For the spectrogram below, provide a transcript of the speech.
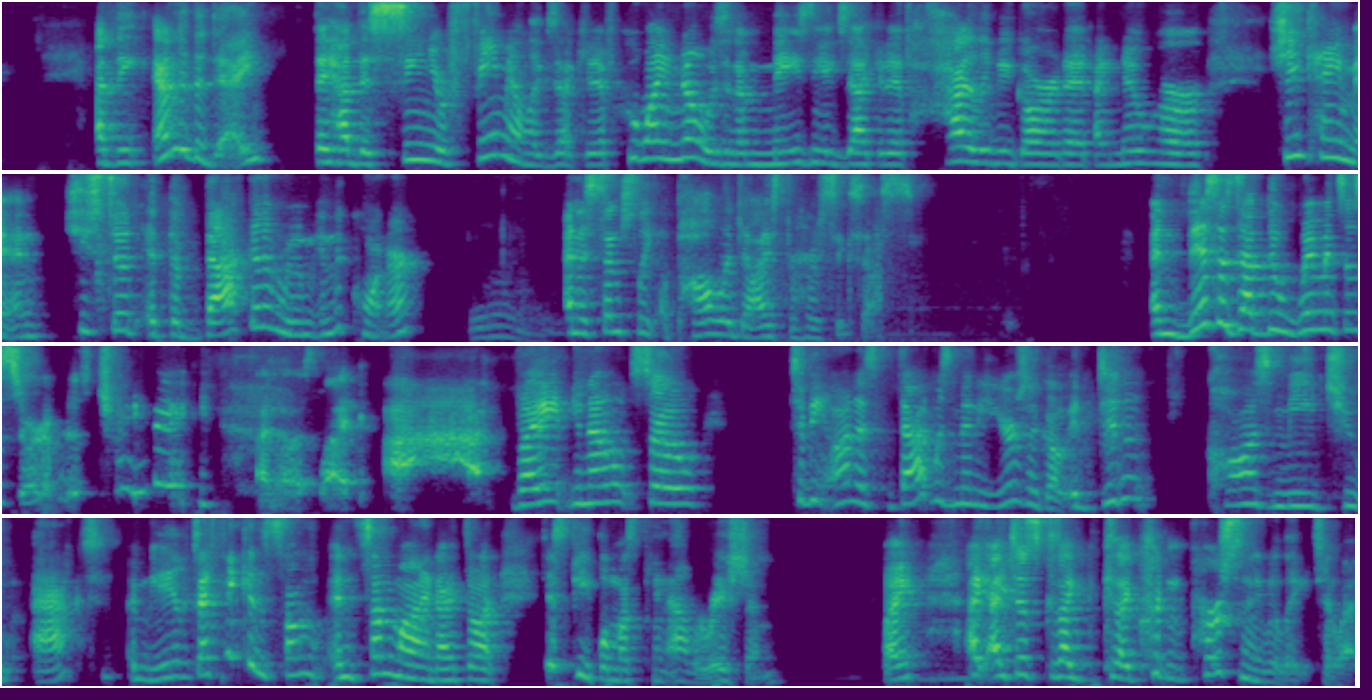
At the end of the day, they had this senior female executive who I know is an amazing executive, highly regarded. I knew her. She came in, she stood at the back of the room in the corner mm. and essentially apologized for her success. And this is at the women's assertiveness training. And I was like, ah, right? You know, so to be honest, that was many years ago. It didn't cause me to act immediately. I think in some in some mind, I thought this people must be an aberration right? I, I just because I because I couldn't personally relate to it.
